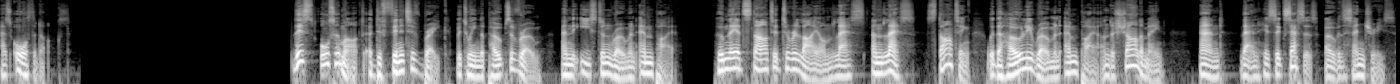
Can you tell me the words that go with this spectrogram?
as Orthodox. This also marked a definitive break between the popes of Rome and the Eastern Roman Empire, whom they had started to rely on less and less, starting with the Holy Roman Empire under Charlemagne and then his successors over the centuries.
